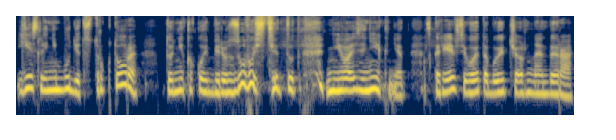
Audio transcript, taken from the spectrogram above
если не будет структуры, то никакой бирюзовости тут не возникнет. Скорее всего, это будет черная дыра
